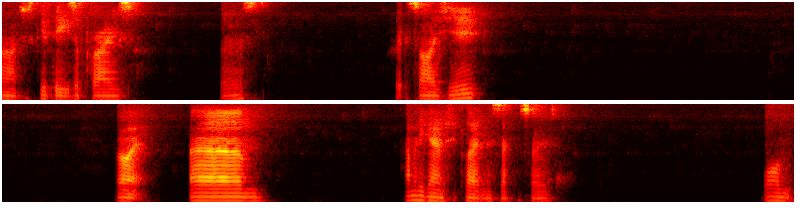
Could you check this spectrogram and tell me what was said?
I'll just give these a praise first. Criticise you. Right. Um, how many games we played in this episode? One,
